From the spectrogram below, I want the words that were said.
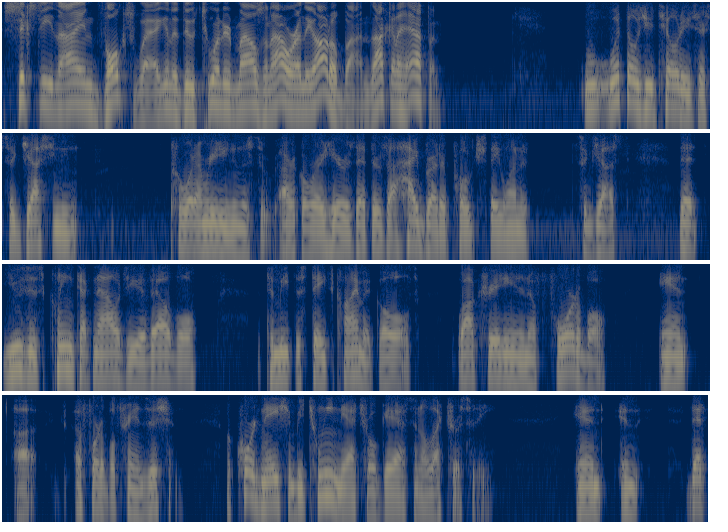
69 Volkswagen to do 200 miles an hour on the Autobahn. Not going to happen. What those utilities are suggesting, for what I'm reading in this article right here, is that there's a hybrid approach they want to suggest that uses clean technology available to meet the state's climate goals while creating an affordable and uh, affordable transition, a coordination between natural gas and electricity. And, and that's,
